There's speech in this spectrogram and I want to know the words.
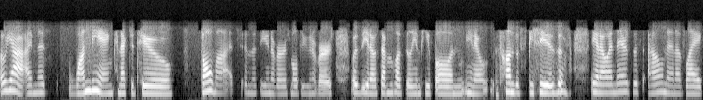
oh yeah, I'm this one being connected to so much in this universe, multi universe, was, you know, seven plus billion people and, you know, tons of species of you know, and there's this element of like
